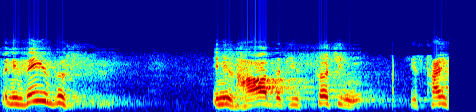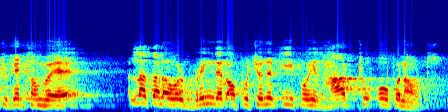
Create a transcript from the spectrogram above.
Then if there is this in his heart that he's searching, he's trying to get somewhere, Allah Ta'ala will bring that opportunity for his heart to open out.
